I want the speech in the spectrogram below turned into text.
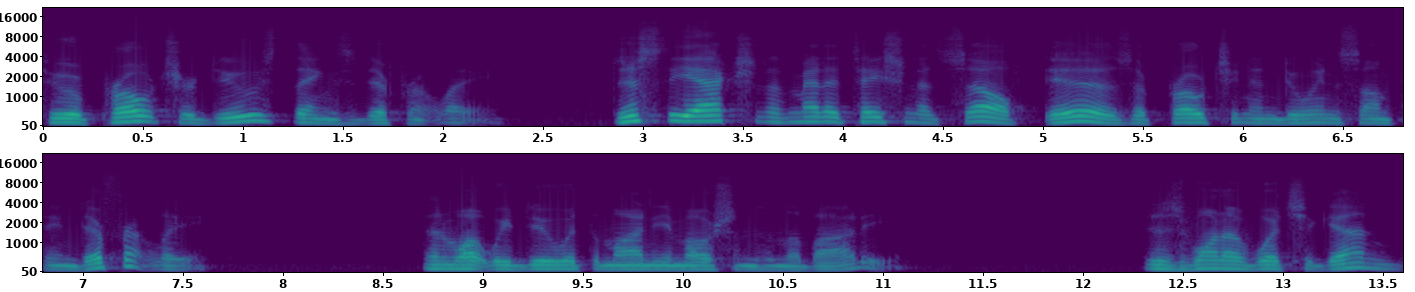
to approach or do things differently. Just the action of meditation itself is approaching and doing something differently than what we do with the mind, the emotions, and the body. It is one of which, again,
